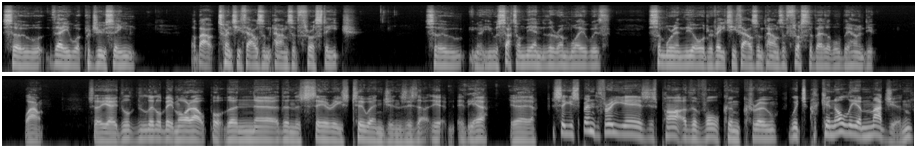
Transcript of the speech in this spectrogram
So they were producing about twenty thousand pounds of thrust each. So you know you were sat on the end of the runway with somewhere in the order of eighty thousand pounds of thrust available behind you. Wow. So yeah, a little bit more output than uh, than the Series Two engines. Is that yeah, yeah, yeah. So you spent three years as part of the Vulcan crew, which I can only imagine.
